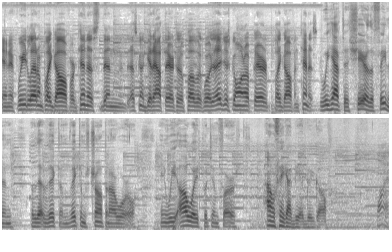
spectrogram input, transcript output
and if we let them play golf or tennis, then that's going to get out there to the public. Well, they're just going up there to play golf and tennis. We have to share the feeling of that victim. Victims trump in our world, and we always put them first. I don't think I'd be a good golfer. Why?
